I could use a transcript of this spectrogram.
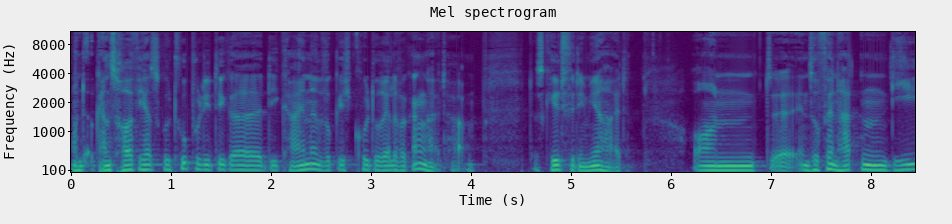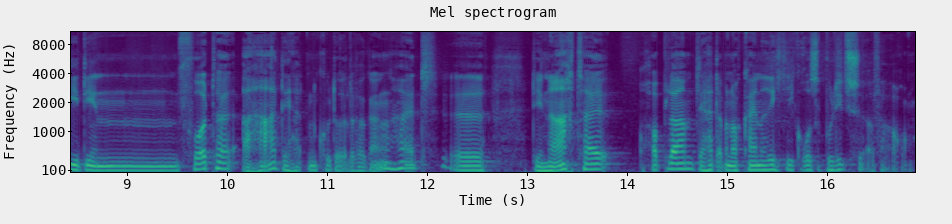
und ganz häufig hast du Kulturpolitiker, die keine wirklich kulturelle Vergangenheit haben. Das gilt für die Mehrheit. Und äh, insofern hatten die den Vorteil, aha, der hat eine kulturelle Vergangenheit, äh, den Nachteil, hoppla, der hat aber noch keine richtig große politische Erfahrung.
